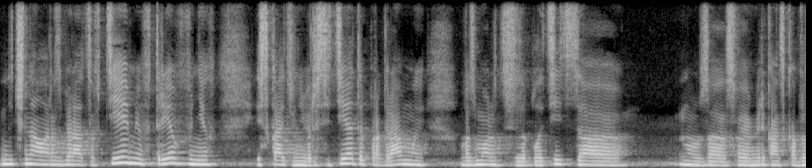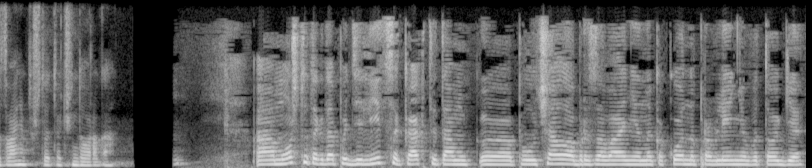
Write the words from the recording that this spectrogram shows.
начинала разбираться в теме, в требованиях, искать университеты, программы, возможности заплатить за, ну, за свое американское образование, потому что это очень дорого. А можешь ты тогда поделиться, как ты там э, получала образование, на какое направление в итоге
